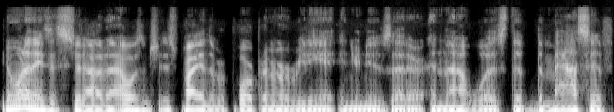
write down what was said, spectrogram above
you know, one of the things that stood out, I wasn't, it's probably in the report, but I remember reading it in your newsletter, and that was the the massive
